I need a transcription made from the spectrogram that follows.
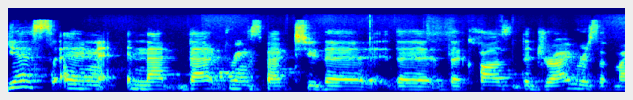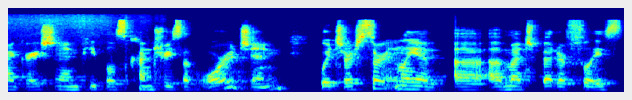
Yes, and and that that brings back to the the the cause the drivers of migration in people's countries of origin, which are certainly a, a much better place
